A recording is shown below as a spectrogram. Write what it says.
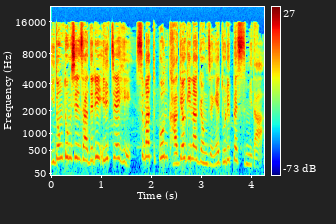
이동통신사들이 일제히 스마트폰 가격 인하 경쟁에 돌입했습니다.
